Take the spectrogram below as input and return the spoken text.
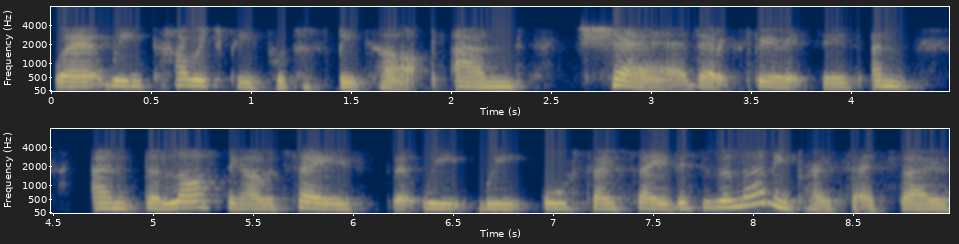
where we encourage people to speak up and share their experiences. And and the last thing I would say is that we we also say this is a learning process. So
